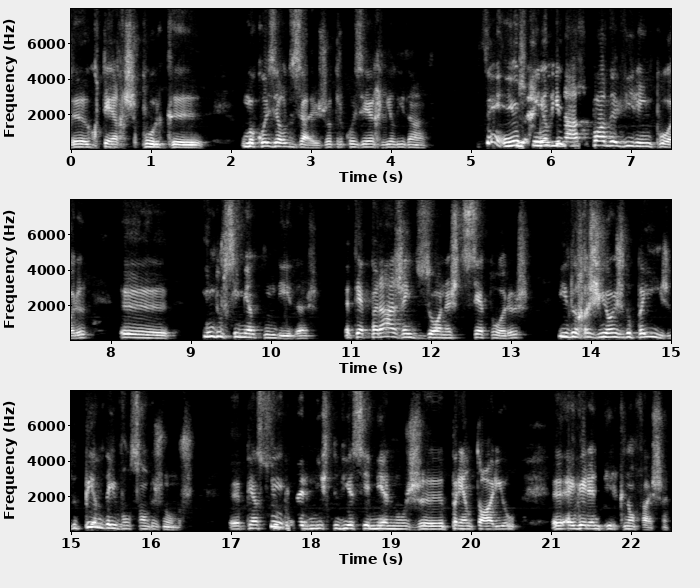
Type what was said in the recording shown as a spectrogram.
uh, Guterres, porque uma coisa é o desejo, outra coisa é a realidade. Sim, e, os e a realidade pode vir a impor eh, endurecimento de medidas, até paragem de zonas, de setores e de regiões do país, depende da evolução dos números. Eh, penso Sim. que o Primeiro-Ministro devia ser menos eh, perentório eh, a garantir que não fecha.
